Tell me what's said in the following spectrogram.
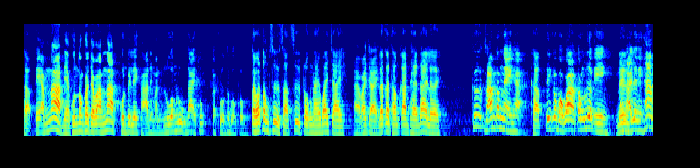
ครับ แต่อำนาจเนี่ยคุณต้องเข้าใจว่าอำนาจคนเป็นเลขาเนี่ยมันล้วงลูกได้ทุกกระทรวงทบวงกรมแต่ว่าต้องซื่อสัตย์ซื่อตรงนายไว้ใจ อ่าไว้ใจ แล้วก็ทำการแทนได้เลย คือสามตำแหน่งอะครับ ที่เขาบอกว่าต้องเลือกเองหนึ่งให้นายเลือกเองห้าม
